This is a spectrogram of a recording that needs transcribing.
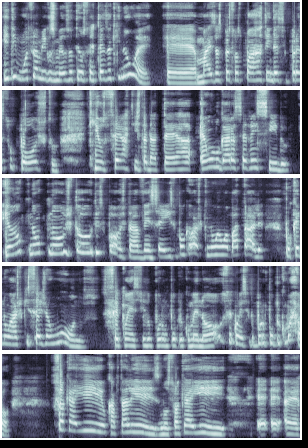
E de muitos amigos meus eu tenho certeza que não é. é. Mas as pessoas partem desse pressuposto que o ser artista da terra é um lugar a ser vencido. E eu não, não, não estou disposta a vencer isso porque eu acho que não é uma batalha. Porque não acho que seja um ônus ser conhecido por um público menor ou ser conhecido por um público maior. Só que aí o capitalismo, só que aí é, é, é,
